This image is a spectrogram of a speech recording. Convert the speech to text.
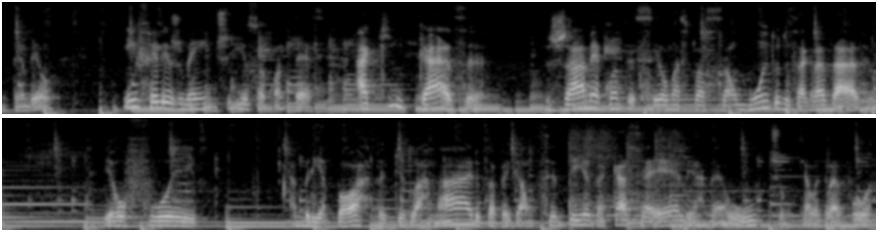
entendeu? Infelizmente isso acontece. Aqui em casa já me aconteceu uma situação muito desagradável. Eu fui abrir a porta aqui do armário para pegar um CD da Cássia Eller, né, o último que ela gravou,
